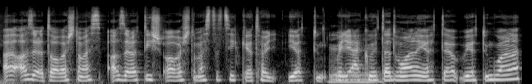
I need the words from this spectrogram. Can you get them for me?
azért olvastam ezt, azért is olvastam ezt a cikket, hogy jöttünk, vagy elküldted volna, jötte, jöttünk volna,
